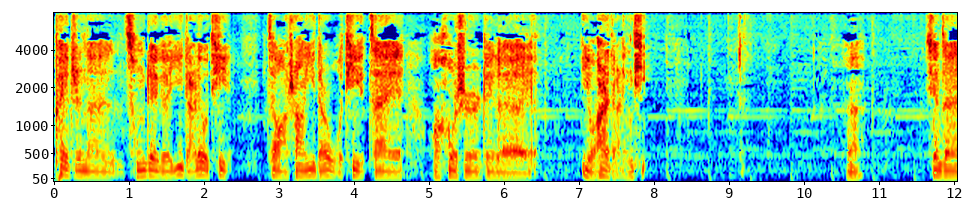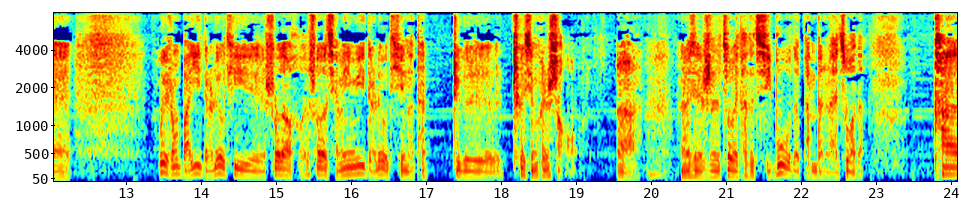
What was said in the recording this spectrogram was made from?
配置呢，从这个 1.6T 再往上 1.5T，再往后是这个有 2.0T。嗯，现在为什么把 1.6T 说到说到前面？因为 1.6T 呢，它这个车型很少啊，而且是作为它的起步的版本来做的。它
